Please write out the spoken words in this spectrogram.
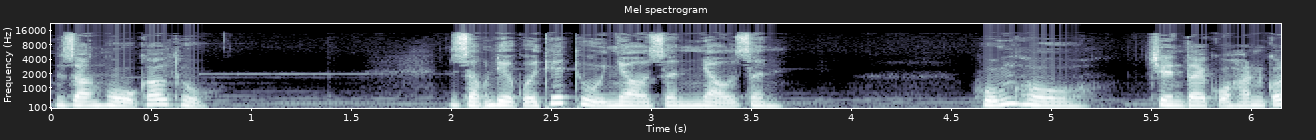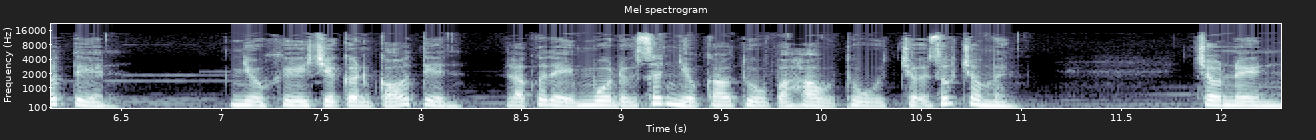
giang hồ cao thủ. Giọng điệu của thiết thủ nhỏ dần nhỏ dần huống hồ trên tay của hắn có tiền. Nhiều khi chỉ cần có tiền là có thể mua được rất nhiều cao thủ và hảo thủ trợ giúp cho mình. Cho nên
